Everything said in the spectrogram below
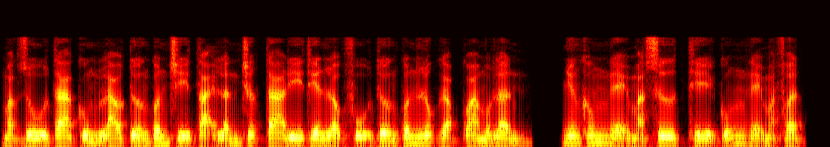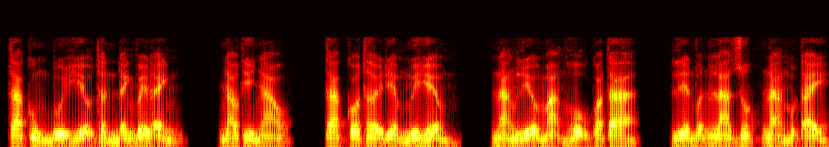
mặc dù ta cùng lao tướng quân chỉ tại lần trước ta đi thiên lộc phủ tướng quân lúc gặp qua một lần, nhưng không nể mặt sư thì cũng nể mặt phật, ta cùng bùi hiệu thần đánh về đánh, nháo thì nháo, ta có thời điểm nguy hiểm, nàng liệu mạng hộ qua ta, liền vẫn là giúp nàng một tay,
